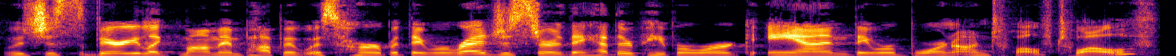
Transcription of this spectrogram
it was just very like mom and pop. It was her, but they were registered. They had their paperwork and they were born on 1212.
